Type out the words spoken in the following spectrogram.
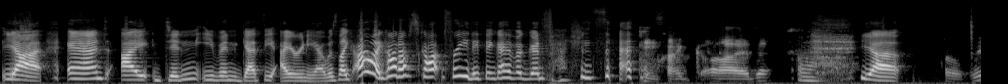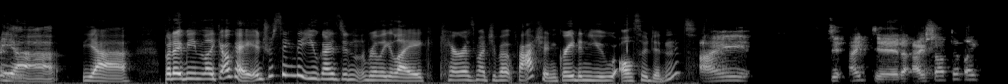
Yeah, and I didn't even get the irony. I was like, "Oh, I got off scot free. They think I have a good fashion sense. Oh my god. yeah, Oh, really? yeah, yeah. But I mean, like, okay, interesting that you guys didn't really like care as much about fashion. Great, and you also didn't. I did. I did. I shopped at like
